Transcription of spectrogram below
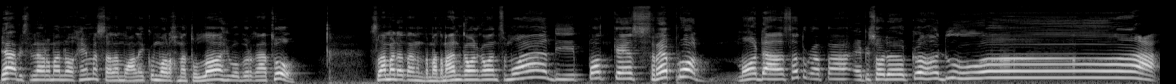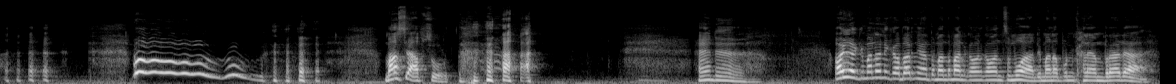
Ya, bismillahirrahmanirrahim. Assalamualaikum warahmatullahi wabarakatuh. Selamat datang teman-teman, kawan-kawan semua di podcast Rap Road. Modal satu kata episode kedua. Masih absurd. Aduh. Oh ya, gimana nih kabarnya teman-teman, kawan-kawan semua, di mana pun kalian berada,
